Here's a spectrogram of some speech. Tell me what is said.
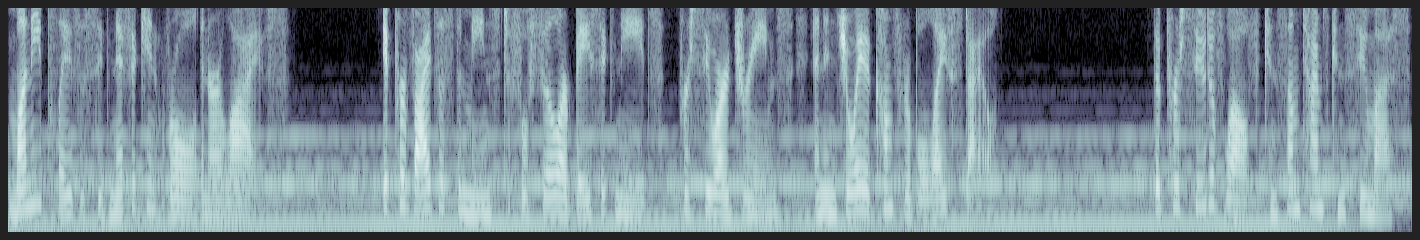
money plays a significant role in our lives. It provides us the means to fulfill our basic needs, pursue our dreams, and enjoy a comfortable lifestyle. The pursuit of wealth can sometimes consume us,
